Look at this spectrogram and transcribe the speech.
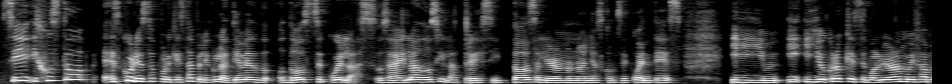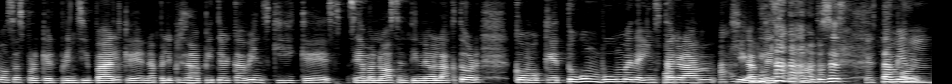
Sí, y justo es curioso porque esta película tiene do- dos secuelas, o sea, hay la 2 y la 3, y todas salieron en años consecuentes. Y, y- y yo creo que se volvieron muy famosas porque el principal, que en la película se llama Peter Kavinsky, que es- se llama Noah Centineo, el actor, como que tuvo un boom de Instagram Ah. gigantesco, ¿no? Entonces Está También-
